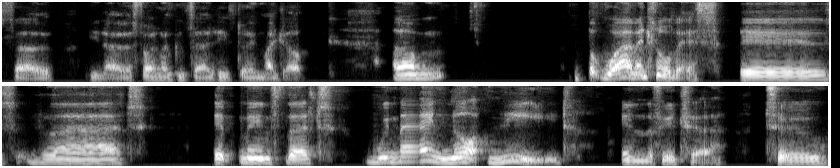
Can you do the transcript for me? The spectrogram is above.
So, you know, as far as I'm concerned, he's doing my job. Um, but why I mention all this is that it means that we may not need in the future to,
